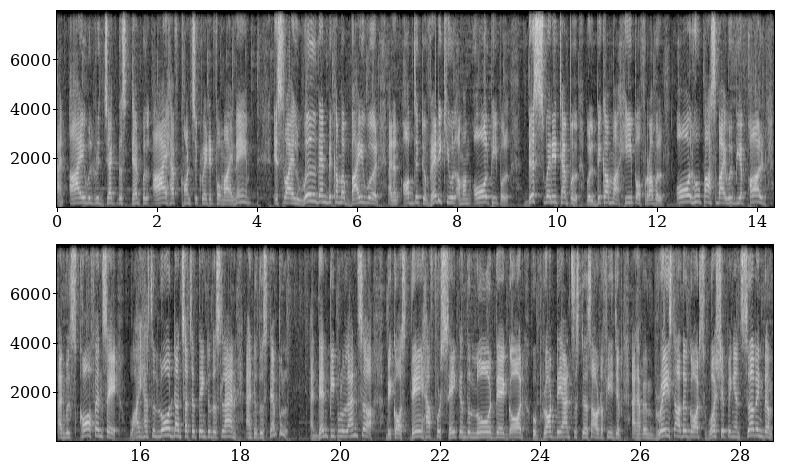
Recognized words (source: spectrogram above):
and I will reject this temple I have consecrated for my name. Israel will then become a byword and an object of ridicule among all people. This very temple will become a heap of rubble. All who pass by will be appalled and will scoff and say, Why has the Lord done such a thing to this land and to this temple? And then people will answer, because they have forsaken the Lord their God, who brought their ancestors out of Egypt, and have embraced other gods, worshipping and serving them.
